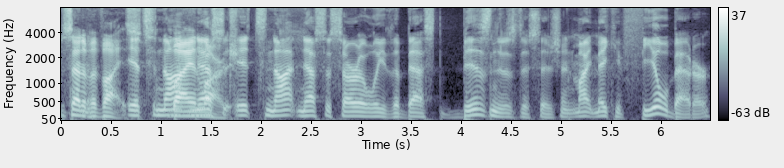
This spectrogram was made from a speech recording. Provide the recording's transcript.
set of advice. It's not. by and nece- large. It's not necessarily the best business decision. It might make you feel better.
